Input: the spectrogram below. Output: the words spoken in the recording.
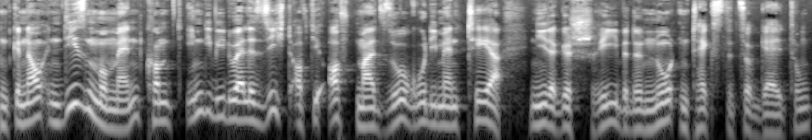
Und genau in diesem Moment kommt individuelle Sicht auf die oftmals so rudimentär niedergeschriebenen Notentexte zur Geltung,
